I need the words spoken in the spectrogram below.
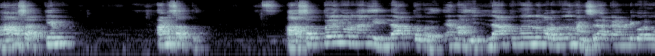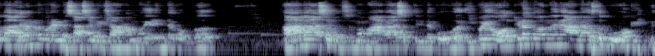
ആ സത്യം ആണ് സത്ത്. അസത്ത് എന്ന് പറഞ്ഞാൽ ഇല്ലാത്തത് എന്നാ ഇല്ലാത്തത് എന്ന് പറഞ്ഞത് മനസ്സിലാക്കാൻ വേണ്ടി കുറെ ഉദാഹരണങ്ങൾ പറയുന്നുണ്ട് സസവിഷാണം മുയലിന്റെ കൊമ്പ് ആകാശ കുസുമം ആകാശത്തിന്റെ പൂവ്. ഇപ്പൊ ഈ ഓർക്കിഡൊക്കെ വന്നതിന് ആകാശത്ത് പൂവൊക്കെ ഉണ്ട്.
